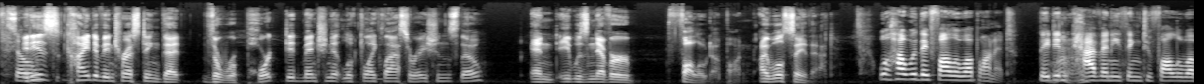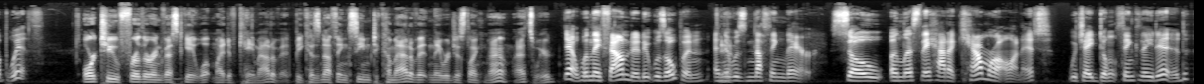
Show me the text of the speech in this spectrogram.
So It is kind of interesting that the report did mention it looked like lacerations, though, and it was never followed up on. I will say that. Well, how would they follow up on it? They didn't have anything to follow up with. Or to further investigate what might have came out of it, because nothing seemed to come out of it, and they were just like, "Oh, that's weird." Yeah, when they found it, it was open and Yeah. there was nothing there. So, unless they had a camera on it, which I don't think they did,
